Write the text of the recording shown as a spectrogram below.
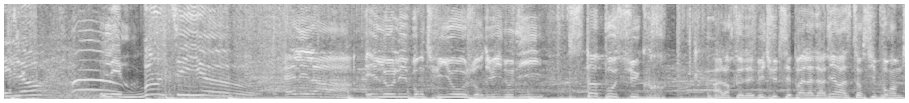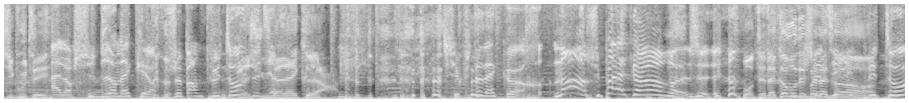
Hello, les bons tuyaux. Elle est là. Hello les bons tuyaux. Aujourd'hui nous dit stop au sucre alors que d'habitude c'est pas la dernière à cette heure-ci pour un petit goûter. Alors je suis bien d'accord. Je parle plutôt de je suis dire. bien d'accord. Je suis plutôt d'accord. Non, je suis pas d'accord. Je, Bon t'es d'accord ou t'es je pas dirais d'accord plutôt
